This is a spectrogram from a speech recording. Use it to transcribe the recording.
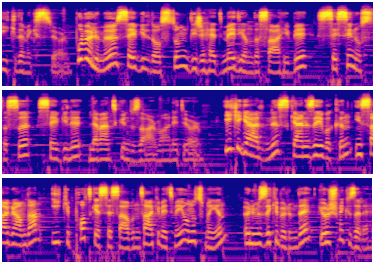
iyi ki demek istiyorum. Bu bölümü sevgili dostum Digihead Medya'nın da sahibi, sesin ustası sevgili Levent Gündüz'e armağan ediyorum. İyi ki geldiniz. Kendinize iyi bakın. Instagram'dan iyi ki podcast hesabını takip etmeyi unutmayın. Önümüzdeki bölümde görüşmek üzere.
